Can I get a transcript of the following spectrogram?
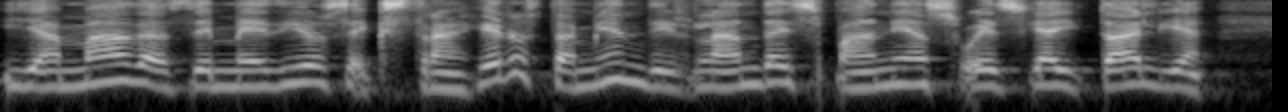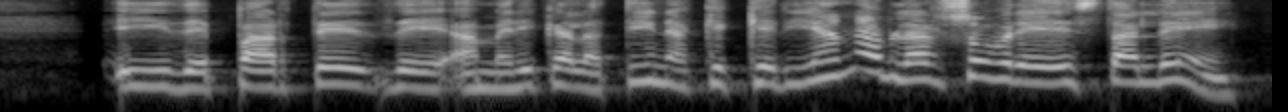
llamadas de medios extranjeros también, de Irlanda, España, Suecia, Italia y de parte de América Latina, que querían hablar sobre esta ley.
